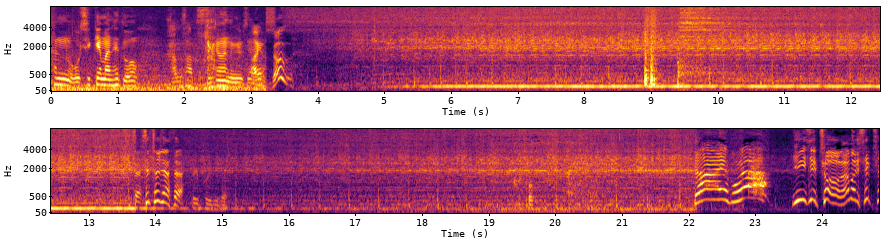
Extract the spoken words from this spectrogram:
한 50개만 해도 감사합니다. 굉장한 아니, 자 10초 지났어요 야, 이게 뭐야? 20초, 나머지 10초.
